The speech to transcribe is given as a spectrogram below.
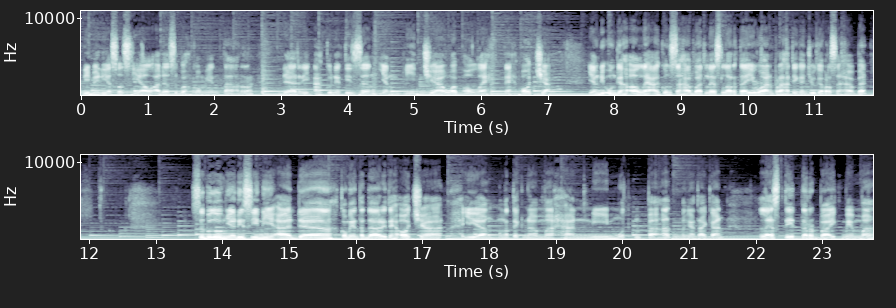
di media sosial ada sebuah komentar dari akun netizen yang dijawab oleh Teh Ocha yang diunggah oleh akun sahabat Leslar Taiwan. Perhatikan juga persahabat. Sebelumnya di sini ada komentar dari Teh Ocha yang mengetik nama Hanimut 4 mengatakan Lesti terbaik memang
